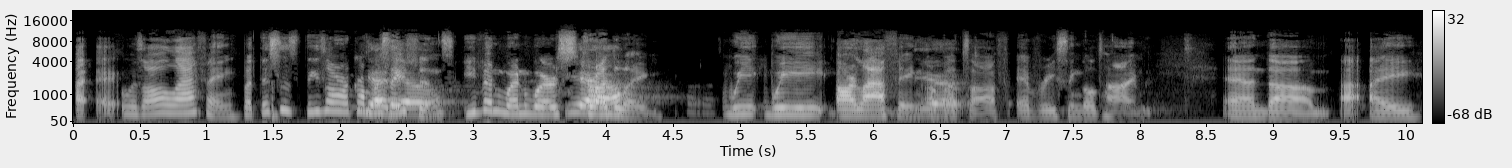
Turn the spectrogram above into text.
I, I was all laughing, but this is these are our Yeah, conversations. Even when we're Yeah. We we are laughing our butts off every single time. And um, I-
